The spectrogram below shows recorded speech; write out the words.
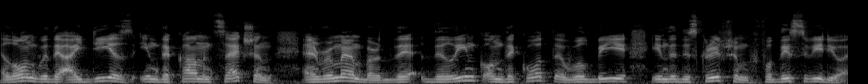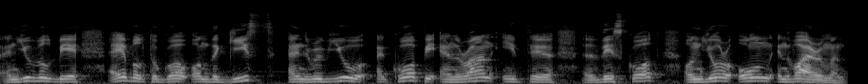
along with the ideas in the comment section. And remember the the link on the code will be in the description for this video. And you will be able to go on the GIST and review a copy and run it uh, this code on your own environment.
